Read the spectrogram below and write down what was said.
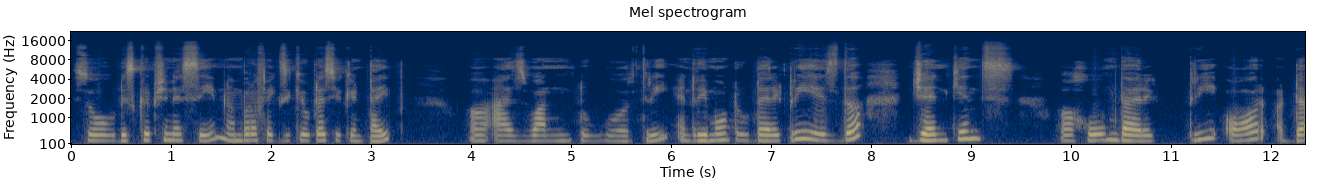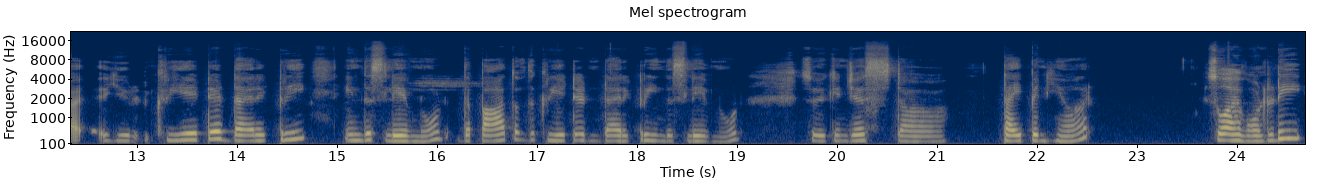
So description is same number of executors you can type uh, as 1 2 or 3 and remote root directory is the jenkins uh, home directory or di created directory in the slave node. The path of the created directory in the slave node. So you can just uh, type in here. So I have already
